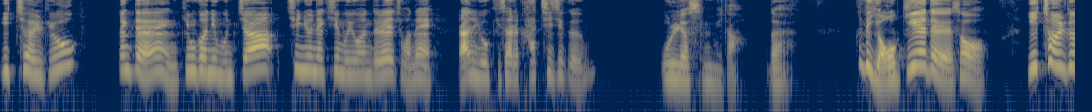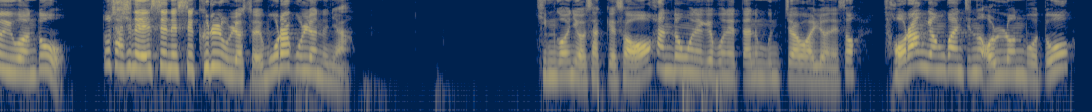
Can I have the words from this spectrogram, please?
이철규 땡땡 김건희 문자 친윤 핵심 의원들의 전해라는 요 기사를 같이 지금 올렸습니다. 네. 근데 여기에 대해서 이철규 의원도 또 자신의 SNS에 글을 올렸어요. 뭐라고 올렸느냐? 김건희 여사께서 한동훈에게 보냈다는 문자와 관련해서 저랑 연관짓는 언론 보도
